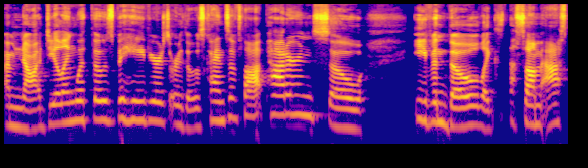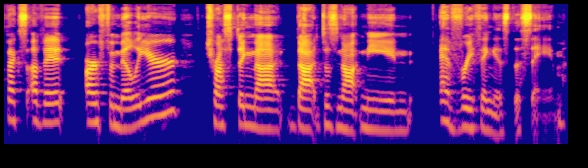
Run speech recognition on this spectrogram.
I'm not dealing with those behaviors or those kinds of thought patterns. So, even though like some aspects of it are familiar, trusting that that does not mean everything is the same.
